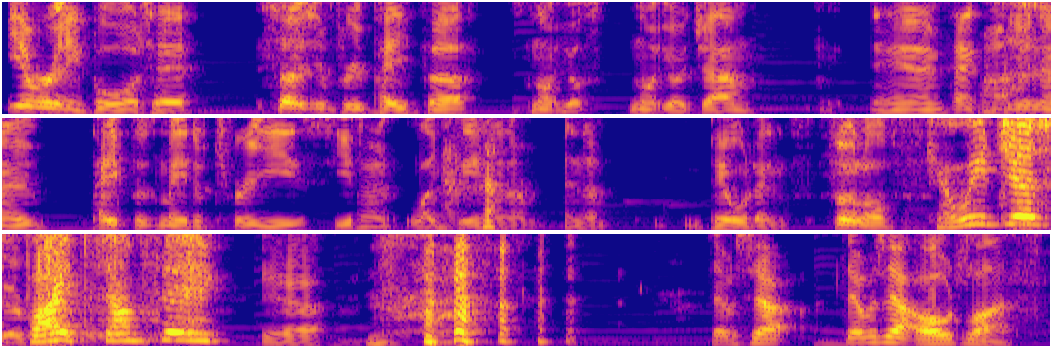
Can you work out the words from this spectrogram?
you're really bored here. Searching through paper, it's not your not your jam. Yeah, in fact, you ah. know, paper's made of trees. You don't like being in a in a building full of Can we just paper. fight something? Yeah. That was our that was our old life.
